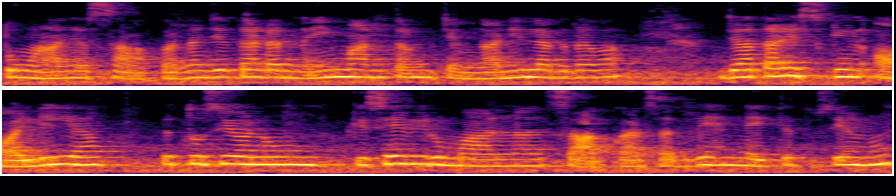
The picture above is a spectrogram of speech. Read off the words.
ਧੋਣਾ ਜਾਂ ਸਾਫ਼ ਕਰਨਾ। ਜੇ ਤੁਹਾਡਾ ਨਹੀਂ ਮਨ, ਤੁਹਾਨੂੰ ਚੰਗਾ ਨਹੀਂ ਲੱਗਦਾ ਵਾ, ਜਾਂ ਤੁਹਾਡੀ ਸਕਿਨ ਆਇਲੀ ਆ, ਤੇ ਤੁਸੀਂ ਉਹਨੂੰ ਕਿਸੇ ਵੀ ਰੁਮਾਲ ਨਾਲ ਸਾਫ਼ ਕਰ ਸਕਦੇ ਆ। ਨਹੀਂ ਤੇ ਤੁਸੀਂ ਉਹਨੂੰ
